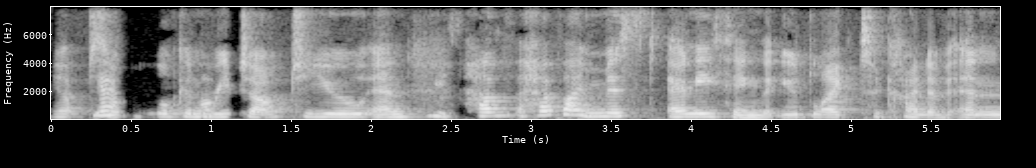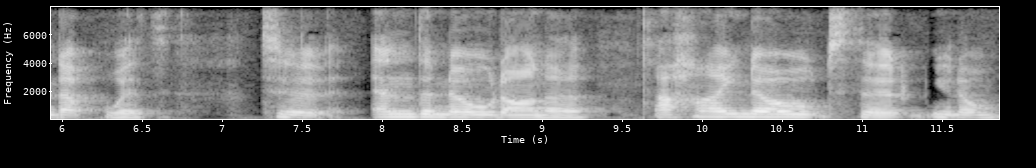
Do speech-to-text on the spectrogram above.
Yep. Yeah. So people can reach out to you. And yes. have have I missed anything that you'd like to kind of end up with to end the note on a a high note that, you know,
